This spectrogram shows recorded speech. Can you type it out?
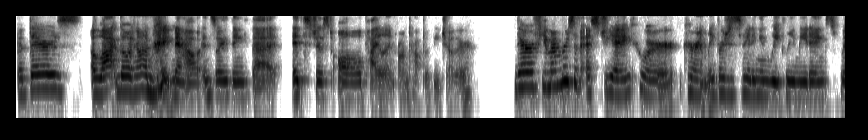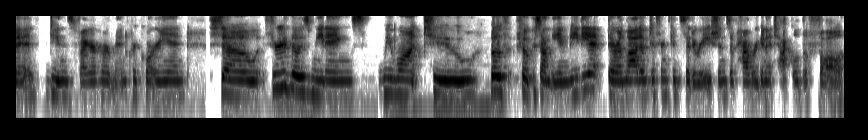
But there's a lot going on right now. And so I think that it's just all piling on top of each other. There are a few members of SGA who are currently participating in weekly meetings with Deans Feyerherm and Krikorian. So, through those meetings, we want to both focus on the immediate. There are a lot of different considerations of how we're going to tackle the fall,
